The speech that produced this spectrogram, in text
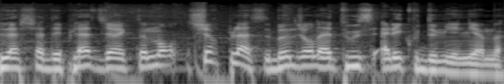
l'achat des places directement sur place. Bonne journée à tous à l'écoute de Millennium.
